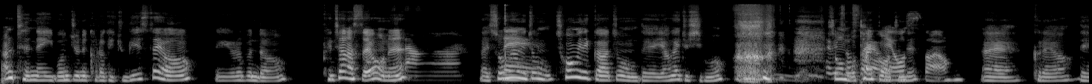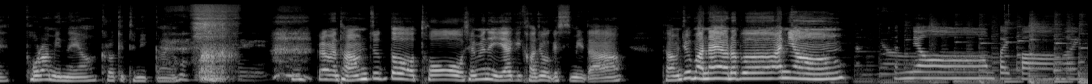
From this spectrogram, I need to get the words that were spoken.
아무튼, 네, 이번 주는 그렇게 준비했어요. 네, 여러분도. 괜찮았어요, 오늘? 네, 소명이 네. 좀 처음이니까 좀, 네, 양해주시고. 좀 못할 것. 같은데? 배웠어요. 네, 그래요. 네, 보람 있네요. 그렇게 드니까요. 네. 그러면 다음 주 또 더 재밌는 이야기 가져오겠습니다. 다음 주 만나요, 여러분. 안녕. 안녕. 바이바이.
